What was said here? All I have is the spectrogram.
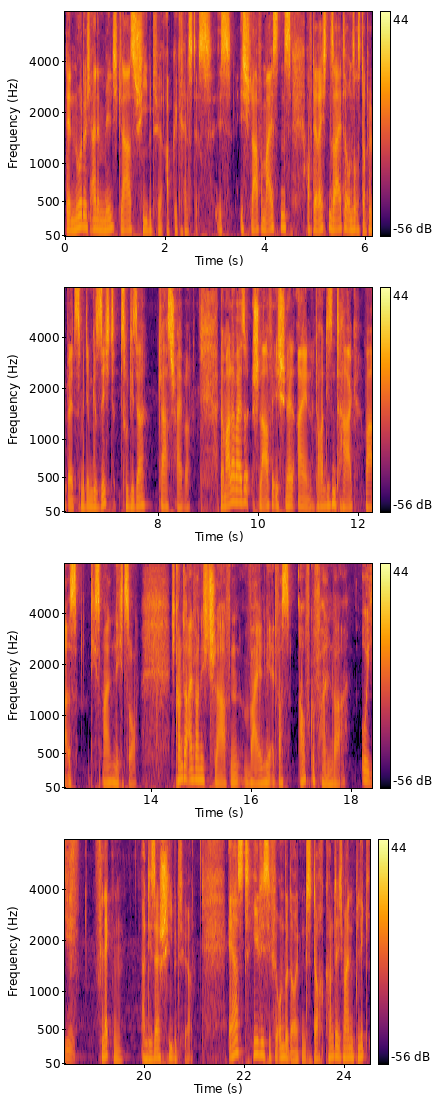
der nur durch eine Milchglas-Schiebetür abgegrenzt ist. Ich schlafe meistens auf der rechten Seite unseres Doppelbetts mit dem Gesicht zu dieser Glasscheibe. Normalerweise schlafe ich schnell ein, doch an diesem Tag war es diesmal nicht so. Ich konnte einfach nicht schlafen, weil mir etwas aufgefallen war. Oh je. Flecken an dieser Schiebetür. Erst hielt ich sie für unbedeutend, doch konnte ich meinen Blick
